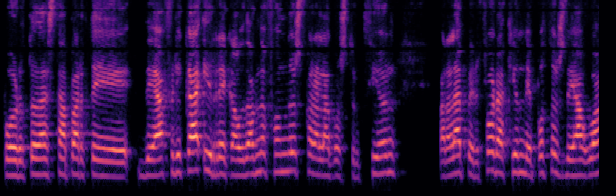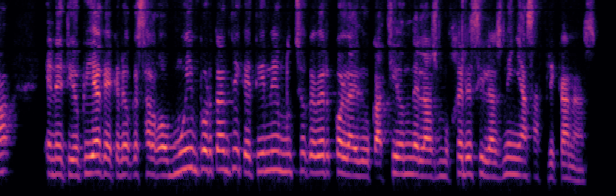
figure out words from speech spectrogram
por toda esta parte de África y recaudando fondos para la construcción, para la perforación de pozos de agua en Etiopía, que creo que es algo muy importante y que tiene mucho que ver con la educación de las mujeres y las niñas africanas.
